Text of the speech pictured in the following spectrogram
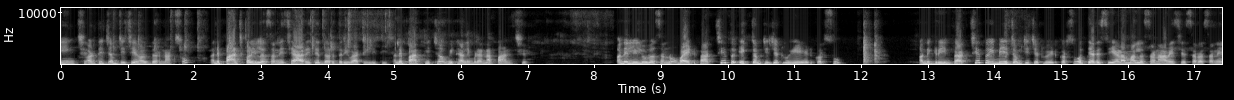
હિંગ છે. અડધી ચમચી છે હળદર નાખશું. અને પાંચ કળી લસણની છે આ રીતે દરદરી વાટી લીધી અને પાંચથી છ મીઠા લીમડાના પાન છે. અને લીલું લસણનો વ્હાઈટ ભાગ છે, તો એક ચમચી જેટલું એ એડ કરશું. અને ગ્રીન ભાગ છે, તો એ બે ચમચી જેટલું એડ કરશું. અત્યારે શિયાળામાં લસણ આવે છે સરસ અને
